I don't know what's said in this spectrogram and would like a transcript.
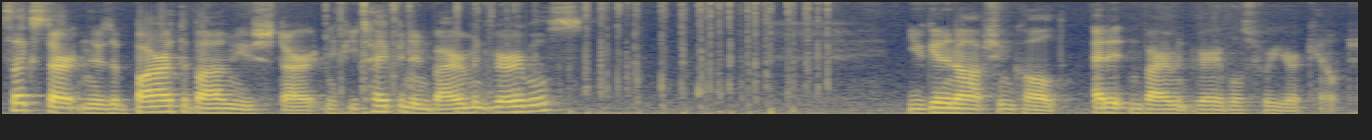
Select start and there's a bar at the bottom of your start and if you type in environment variables you get an option called edit environment variables for your account.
